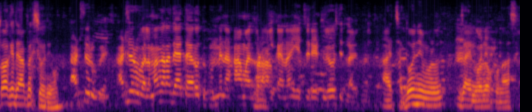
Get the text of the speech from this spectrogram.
तो किती अपेक्षा होती मग. आठशे रुपये आठशे रुपयाला मागायला द्यायला तयार होतो पण मी ना हा माल थोडा हलका आहे ना याचे रेट व्यवस्थित लावत ना अच्छा दोन्ही मिळून जाईल बरं पुन्हा असं.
